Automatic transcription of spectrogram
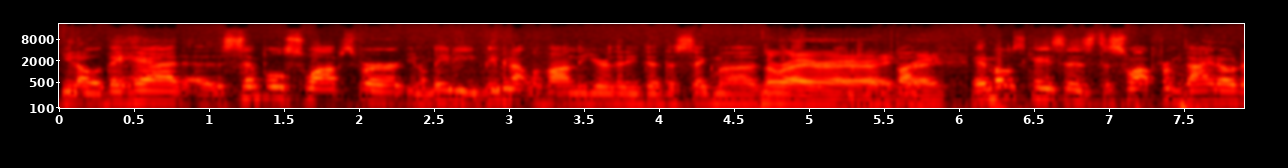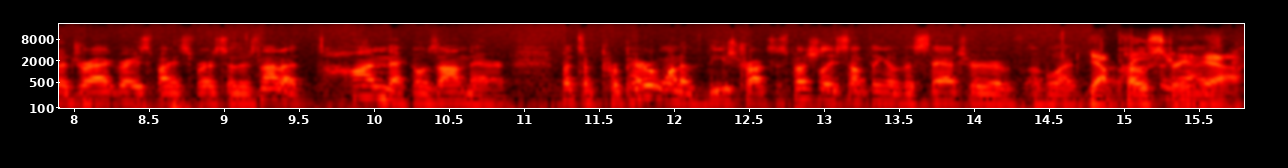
you know, they had uh, simple swaps for, you know, maybe maybe not Levon the year that he did the Sigma. Right, right, engine, right, but right. in most cases, to swap from dyno to drag race, vice versa, there's not a ton that goes on there. But to prepare one of these trucks, especially something of the stature of, of what Yeah, uh, Pro Street, has, yeah.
